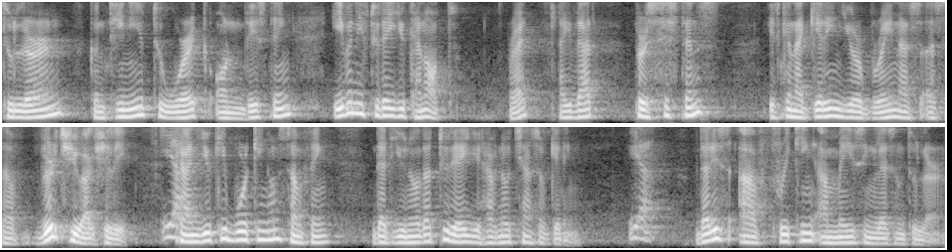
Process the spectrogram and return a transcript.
to learn, continue to work on this thing, even if today you cannot, right? Like that persistence is gonna get in your brain as, as a virtue actually. Yeah. Can you keep working on something that you know that today you have no chance of getting? yeah That is a freaking amazing lesson to learn.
